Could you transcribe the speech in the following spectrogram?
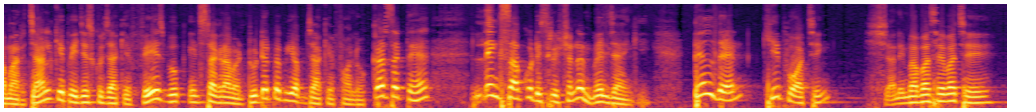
हमारे चैनल के पेजेस को जाके फेसबुक इंस्टाग्राम एंड ट्विटर पर भी आप जाके फॉलो कर सकते हैं। लिंक्स आपको डिस्क्रिप्शन में मिल जाएँगी। Till then keep watching Shani Baba से बचे।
